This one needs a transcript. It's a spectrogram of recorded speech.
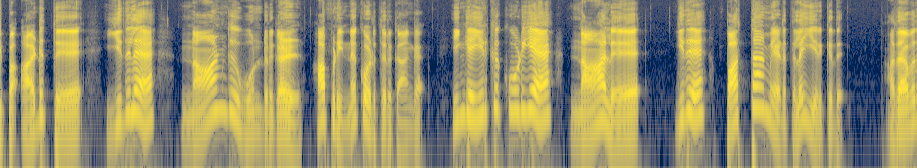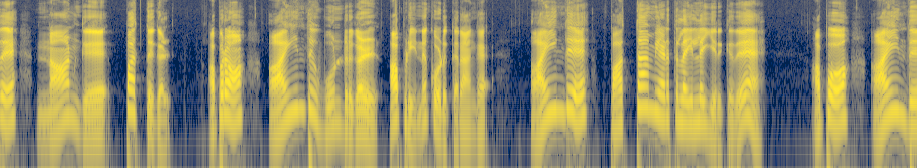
இப்ப அடுத்து இதுல நான்கு ஒன்றுகள் அப்படின்னு கொடுத்திருக்காங்க. இங்க இருக்கக்கூடிய நாலு இது பத்தாம் இடத்துல இருக்குது. அதாவது நான்கு பத்துகள். அப்புறம் ஐந்து ஒன்றுகள் அப்படின்னு கொடுக்கறாங்க. ஐந்து பத்தாம் இடத்துல இல்ல இருக்குது. அப்போ ஐந்து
